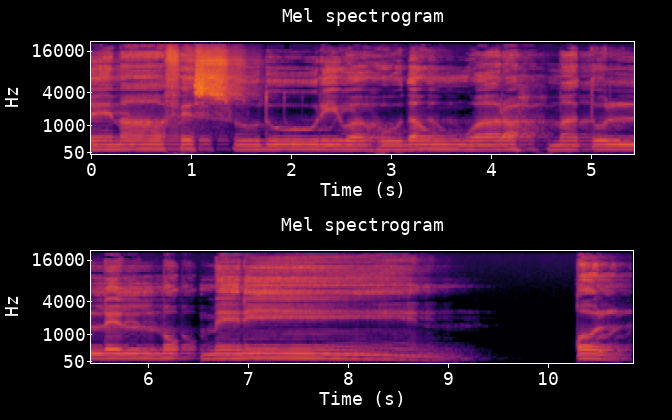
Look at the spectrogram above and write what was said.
لما في الصدور وهدى ورحمة للمؤمنين. قل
